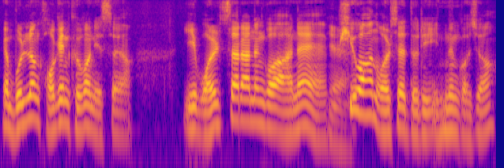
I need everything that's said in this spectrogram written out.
그러니까 물론 거긴 그건 있어요. 이 월세라는 거 안에 예. 필요한 월세들이 있는 거죠.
